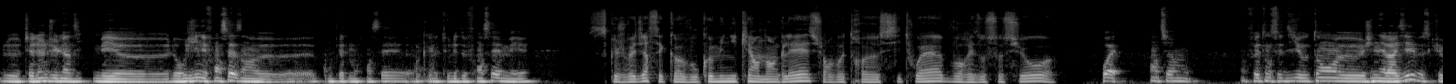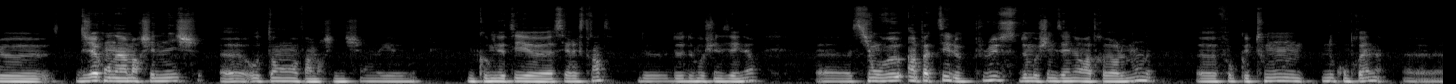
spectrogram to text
le challenge du lundi. Mais euh, l'origine est française, hein, euh, complètement français. tous les deux français, mais. Ce que je veux dire, c'est que vous communiquez en anglais sur votre site web, vos réseaux sociaux Ouais, entièrement. En fait, on s'est dit autant généraliser parce que déjà qu'on a un marché de niche, autant. Enfin, marché niche, on est une communauté assez restreinte de, motion designers. Euh, si on veut impacter le plus de motion designers à travers le monde, euh, faut que tout le monde nous comprenne, euh,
